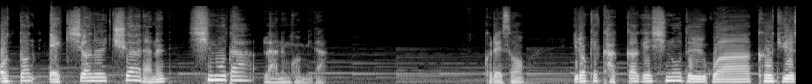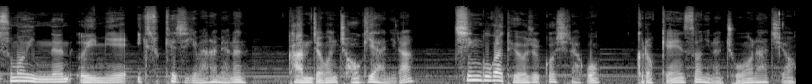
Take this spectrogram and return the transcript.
어떤 액션을 취하라는 신호다라는 겁니다. 그래서 이렇게 각각의 신호들과 그 뒤에 숨어 있는 의미에 익숙해지기만 하면은 감정은 적이 아니라 친구가 되어줄 것이라고 그렇게 앤서니는 조언하지요.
